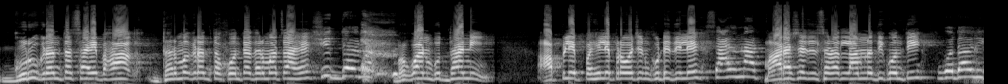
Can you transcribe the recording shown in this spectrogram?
गुरु ग्रंथ साहेब हा धर्मग्रंथ कोणत्या धर्माचा आहे? शीख धर्म. भगवान बुद्धांनी आपले पहिले प्रवचन कुठे दिले? महाराष्ट्रातील सर्वात लांब नदी कोणती? गोदावरी.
